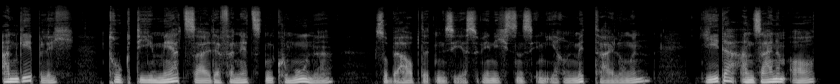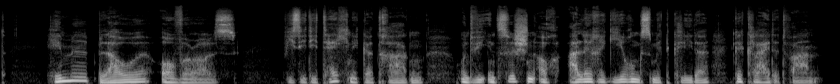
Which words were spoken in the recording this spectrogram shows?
Angeblich trug die Mehrzahl der vernetzten Kommune, so behaupteten sie es wenigstens in ihren Mitteilungen, jeder an seinem Ort himmelblaue Overalls, wie sie die Techniker tragen und wie inzwischen auch alle Regierungsmitglieder gekleidet waren.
